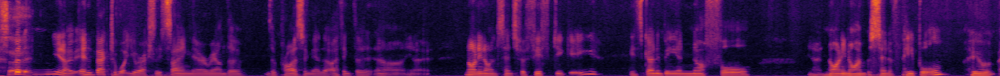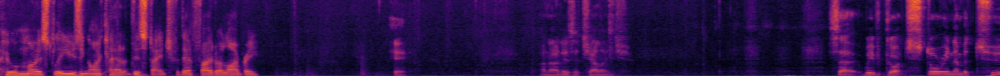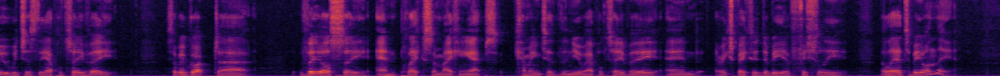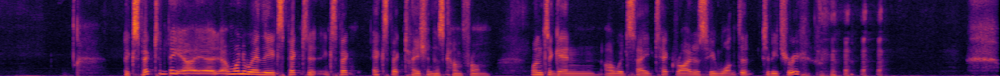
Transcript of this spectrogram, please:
So, But you know, and back to what you were actually saying there around the the pricing there. That I think the uh, you know, ninety nine cents for fifty gig is going to be enough for you know ninety nine percent of people who who are mostly using iCloud at this stage for their photo library. yeah. I know it is a challenge. So we've got story number two, which is the Apple TV. So we've got uh, VLC and Plex are making apps coming to the new Apple TV and are expected to be officially allowed to be on there. Expected be? I, I wonder where the expect expect expectation has come from. Once again, I would say tech writers who want it to be true.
